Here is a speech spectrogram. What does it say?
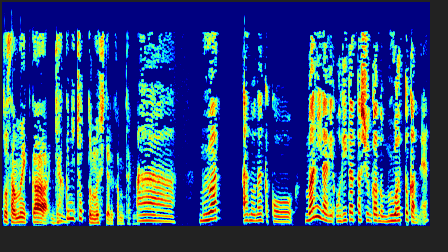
と寒いか、逆にちょっと蒸してるかみたいな。ああ、むわ、あの、なんかこう、マニラに降り立った瞬間のむわっと感ね。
